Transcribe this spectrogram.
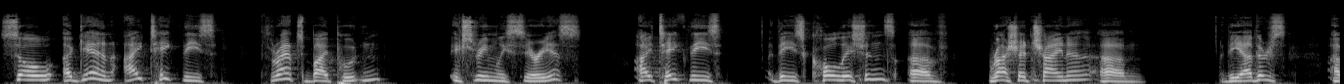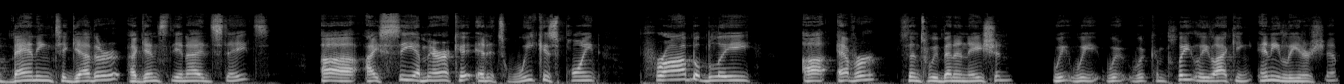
So again, I take these threats by Putin extremely serious. I take these these coalitions of Russia, China, um, the others uh, banding together against the United States. Uh, I see America at its weakest point, probably uh, ever since we've been a nation. We, we, we're completely lacking any leadership.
